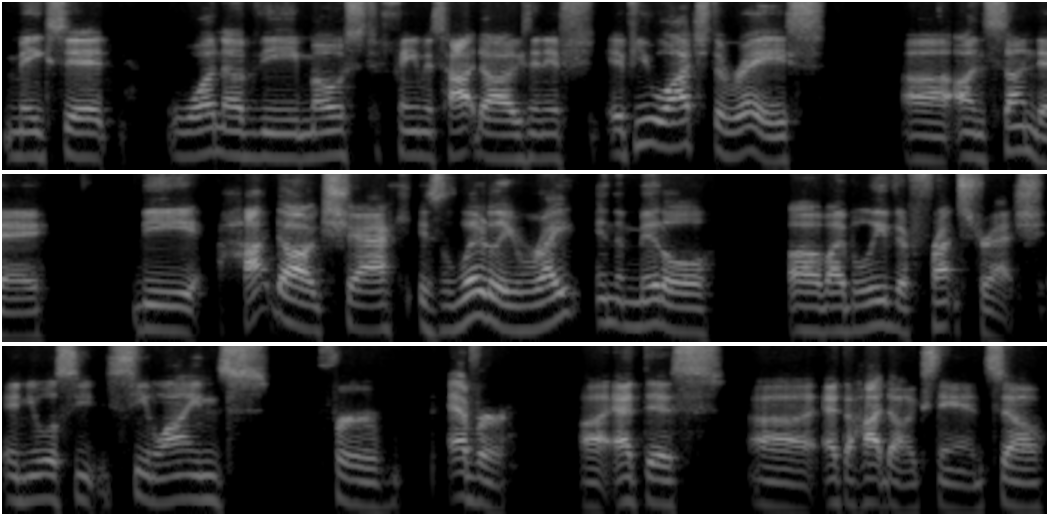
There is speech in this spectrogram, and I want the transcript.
makes it one of the most famous hot dogs. And if if you watch the race uh, on Sunday, the hot dog shack is literally right in the middle of I believe the front stretch, and you will see see lines forever uh, at this uh, at the hot dog stand. So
